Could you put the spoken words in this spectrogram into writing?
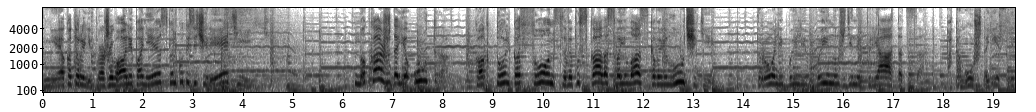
Некоторые проживали по нескольку тысячелетий. Но каждое утро, как только солнце выпускало свои ласковые лучики, тролли были вынуждены прятаться, потому что если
